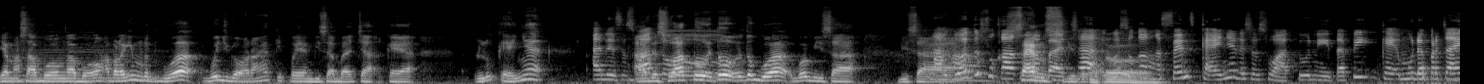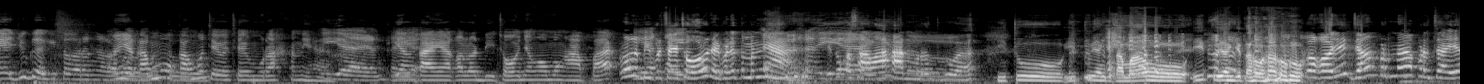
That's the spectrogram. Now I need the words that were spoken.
ya masa bohong nggak bohong. Apalagi menurut gua gue juga orangnya tipe yang bisa baca kayak lu kayaknya ada sesuatu. ada sesuatu. Itu itu gua gua bisa bisa Nah, gue tuh suka ngebaca, gitu. gue suka nge-sense kayaknya ada sesuatu nih, tapi kayak mudah percaya juga gitu orang kalau Oh iya, kamu gua tuh. kamu cewek-cewek murahan ya. Iya, yang kayak yang kayak kalau di cowoknya ngomong apa, lo lebih Iya, percaya kayak- cowok lo daripada temennya. itu Iya, kesalahan gitu. menurut gua. itu itu yang kita mau itu yang kita mau Pokoknya jangan pernah percaya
